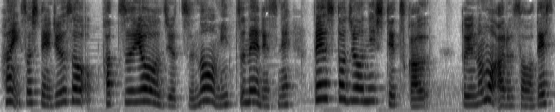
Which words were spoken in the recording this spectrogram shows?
はい。そして、重曹活用術の3つ目ですね。ペースト状にして使うというのもあるそうです。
